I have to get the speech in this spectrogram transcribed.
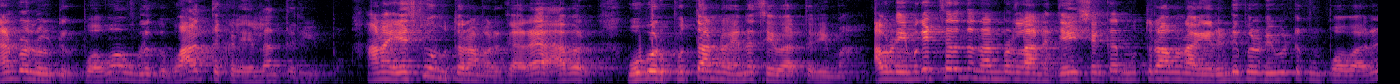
நண்பர்கள் வீட்டுக்கு போவோம். உங்களுக்கு வாழ்த்துக்களை எல்லாம் தெரிவிப்போம். ஆனால் எஸ்பி முத்துராமன் இருக்கார். அவர் ஒவ்வொரு புத்தாண்டும் என்ன செய்வார் தெரியுமா? அவருடைய மிகச்சிறந்த நண்பர்களான ஜெய்சங்கர் முத்துராமன் ஆகிய ரெண்டு பேருடைய வீட்டுக்கும் போவார்.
